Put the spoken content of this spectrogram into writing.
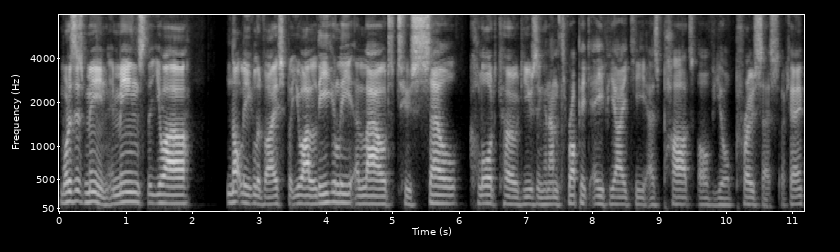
what does this mean? It means that you are not legal advice, but you are legally allowed to sell Claude Code using an Anthropic API key as part of your process. Okay.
